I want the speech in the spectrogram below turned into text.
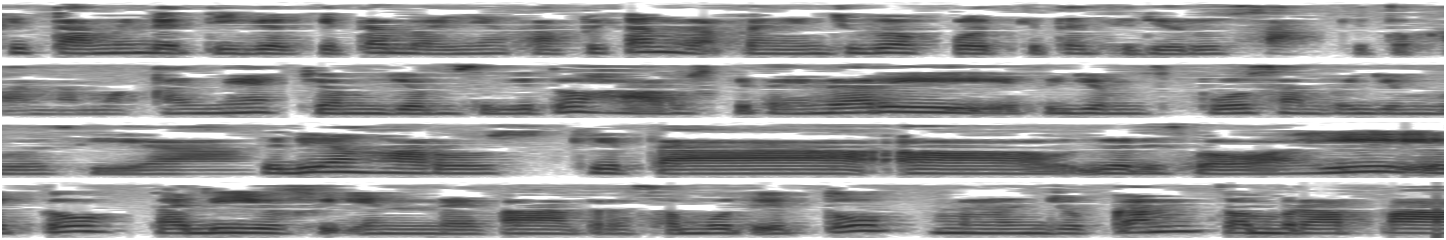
vitamin D3 kita banyak tapi kan nggak pengen juga kulit kita jadi rusak gitu karena makanya jam-jam segitu harus kita hindari itu jam 10 sampai jam 2 siang jadi yang harus kita uh, garis bawahi itu tadi UV index uh, tersebut itu menunjukkan seberapa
